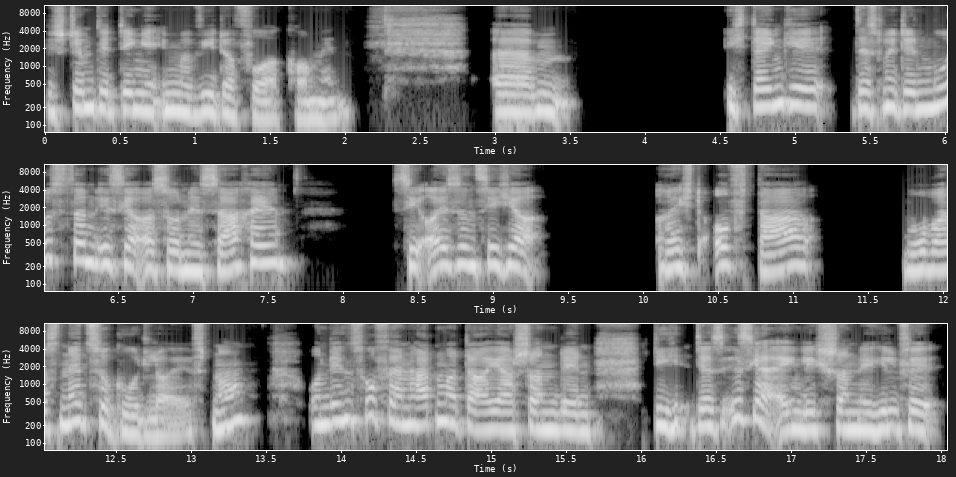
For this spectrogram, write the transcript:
bestimmte Dinge immer wieder vorkommen. Ähm, ich denke, das mit den Mustern ist ja auch so eine Sache. Sie äußern sich ja recht oft da, wo was nicht so gut läuft. Ne? Und insofern hat man da ja schon den, die, das ist ja eigentlich schon eine Hilfe,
